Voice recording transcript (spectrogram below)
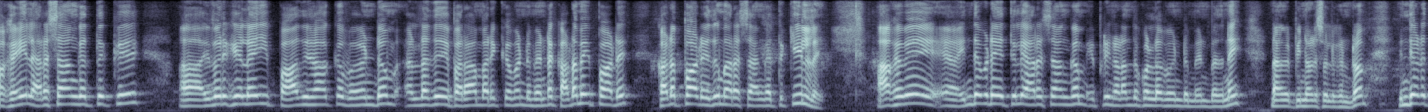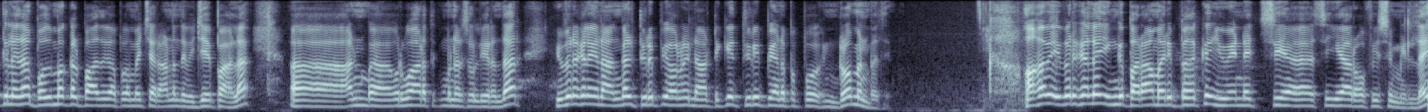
வகையில் அரசாங்கத்துக்கு இவர்களை பாதுகாக்க வேண்டும் அல்லது பராமரிக்க வேண்டும் என்ற கடமைப்பாடு கடப்பாடு எதுவும் அரசாங்கத்துக்கு இல்லை. ஆகவே இந்த விடயத்தில் அரசாங்கம் எப்படி நடந்து கொள்ள வேண்டும் என்பதனை நாங்கள் பின்னால் சொல்கின்றோம். இந்த இடத்துல தான் பொதுமக்கள் பாதுகாப்பு அமைச்சர் ஆனந்த விஜயபால அன்ப ஒரு வாரத்துக்கு முன்னர் சொல்லியிருந்தார் இவர்களை நாங்கள் திருப்பி அவர்களின் நாட்டுக்கே திருப்பி அனுப்பப் போகின்றோம் என்பது. ஆகவே இவர்களை இங்கு பராமரிப்பதற்கு யுஎன்ஹெச்சிஆர் ஆஃபீஸும் இல்லை.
